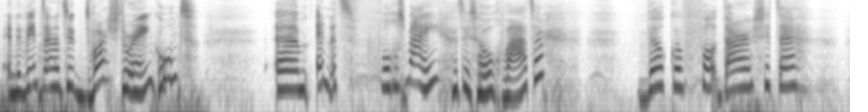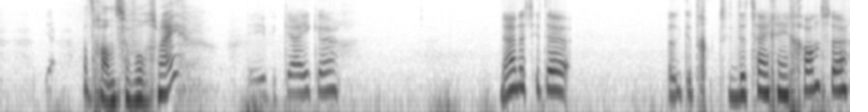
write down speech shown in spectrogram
En de wind daar natuurlijk dwars doorheen komt. Ehm, en het, volgens mij, het is hoog water. Welke daar zitten Ja. wat ganzen volgens mij. Even kijken. Nou, dat zitten. Als ik het goed dat zijn geen ganzen.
